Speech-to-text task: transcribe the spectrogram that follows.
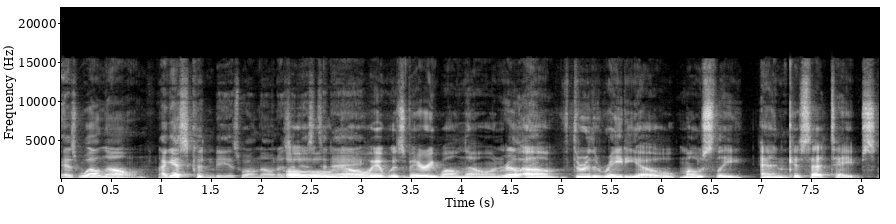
as well known? I guess it couldn't be as well known as it is today. Oh today. no, it was very well known. Really? um, through the radio mostly and cassette tapes.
